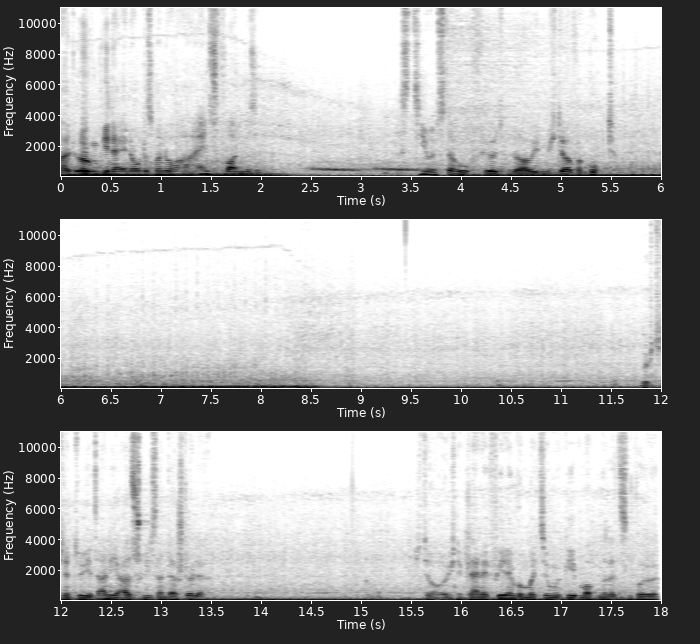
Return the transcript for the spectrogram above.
halt irgendwie in Erinnerung, dass wir nur A1 fahren müssen. Dass die uns da hochführt. Da habe ich mich da verguckt. Möchte ich natürlich jetzt auch nicht ausschließen an der Stelle. Euch eine kleine Fehlinformation gegeben habe in der letzten Folge.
